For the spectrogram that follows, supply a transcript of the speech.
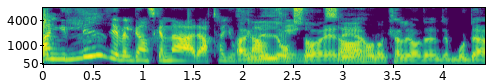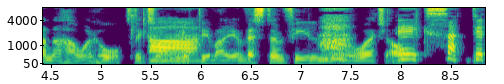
Ang Lee är väl ganska nära att ha gjort Ang allting också, också. Det är honom kallar jag den, den moderna Howard Hawks. Liksom. Ja. Gjort det i varje westernfilm och ja, Exakt. För,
